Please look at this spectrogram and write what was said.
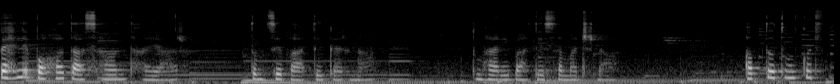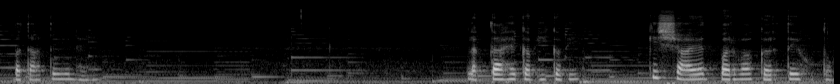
पहले बहुत आसान था यार तुमसे बातें करना, तुम्हारी बातें समझना। अब तो तुम कुछ बताते ही नहीं। लगता है कभी कभी कि शायद परवाह करते हो तुम।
